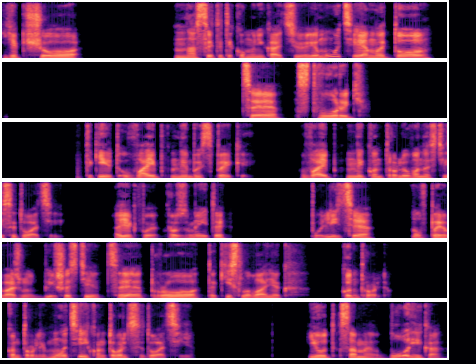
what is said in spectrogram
якщо наситити комунікацію емоціями, то це створить такий от вайб небезпеки, вайб неконтрольованості ситуації. А як ви розумієте, поліція, ну, в переважній більшості, це про такі слова, як контроль, контроль емоцій, контроль ситуації. І от саме логіка,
